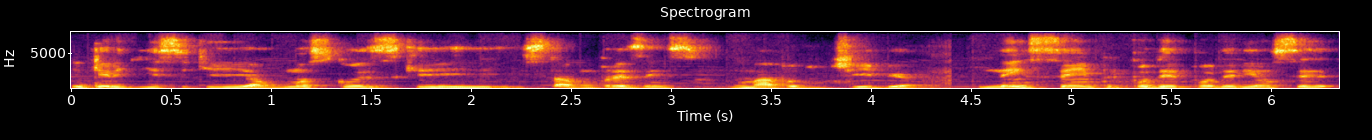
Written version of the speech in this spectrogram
Em que ele disse que algumas coisas que estavam presentes no mapa do Tibia nem sempre poder, poderiam ser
